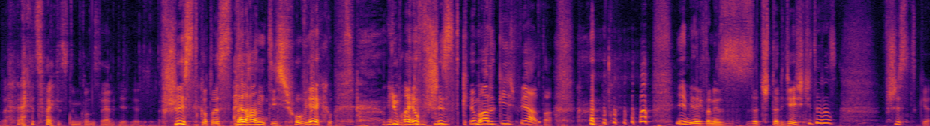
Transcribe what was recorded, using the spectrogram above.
Co jest w tym koncercie? Wszystko to jest Stellantis, człowieku. I mają wszystkie marki świata. Nie wiem, ich tam jest, ze 40 teraz? Wszystkie.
